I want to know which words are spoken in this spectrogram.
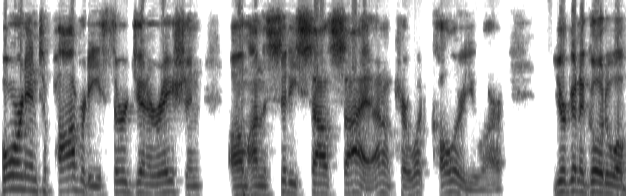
born into poverty, third generation, um, on the city's south side, I don't care what color you are, you're going to go to a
